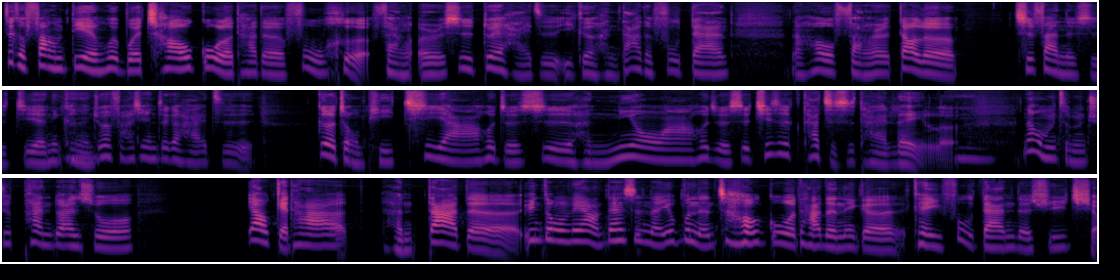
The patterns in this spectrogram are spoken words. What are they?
这个放电会不会超过了他的负荷，反而是对孩子一个很大的负担。然后反而到了吃饭的时间，你可能就会发现这个孩子各种脾气啊，或者是很拗啊，或者是其实他只是太累了。那我们怎么去判断说？要给他很大的运动量，但是呢，又不能超过他的那个 可以负担的需求。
